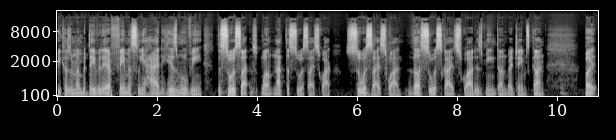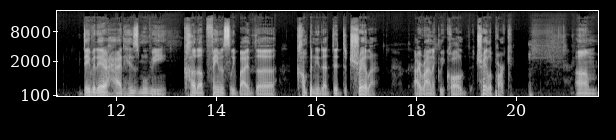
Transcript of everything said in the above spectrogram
Because remember, David Ayer famously had his movie, The Suicide, well, not The Suicide Squad, Suicide Squad. The Suicide Squad is being done by James Gunn. But David Ayer had his movie cut up famously by the company that did the trailer, ironically called Trailer Park. Um,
